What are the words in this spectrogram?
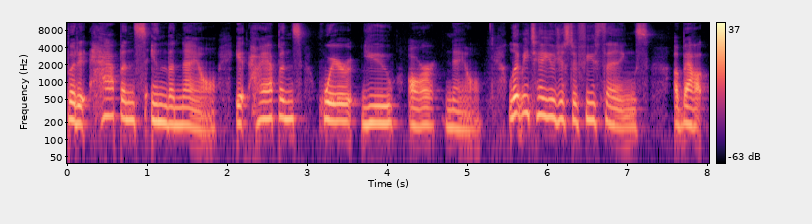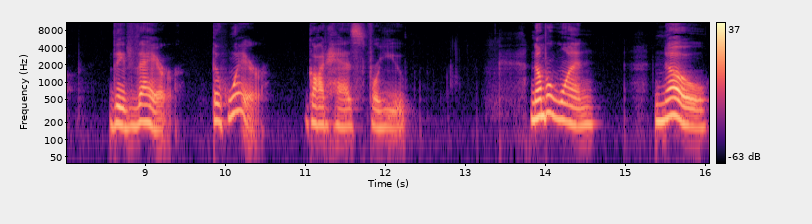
But it happens in the now. It happens where you are now. Let me tell you just a few things about the there, the where God has for you. Number one, know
